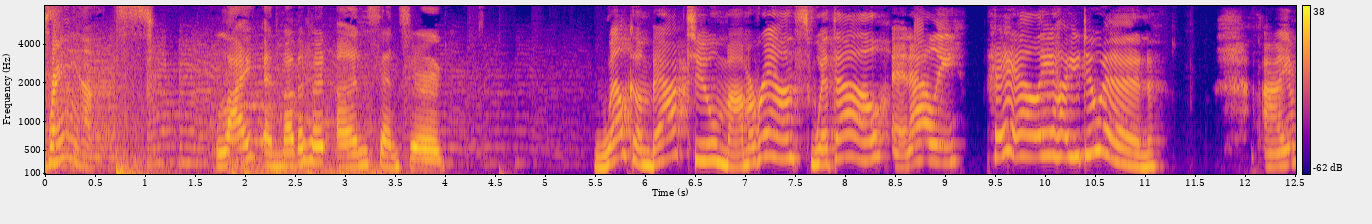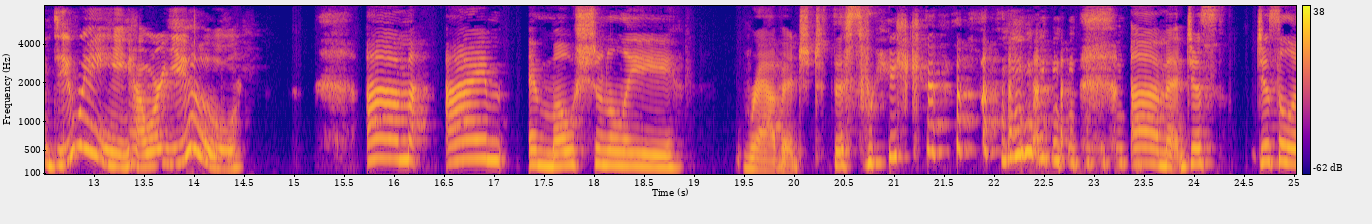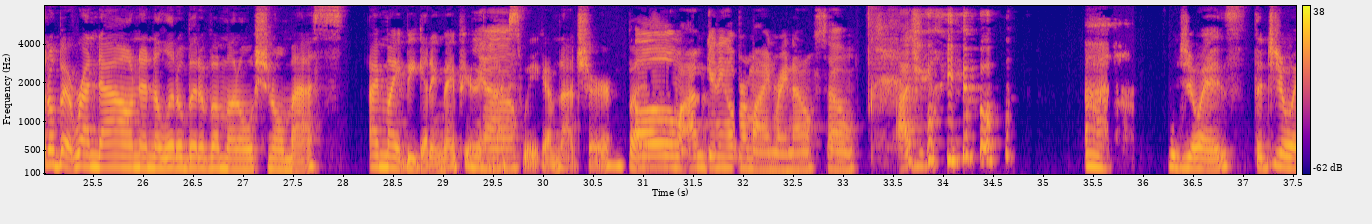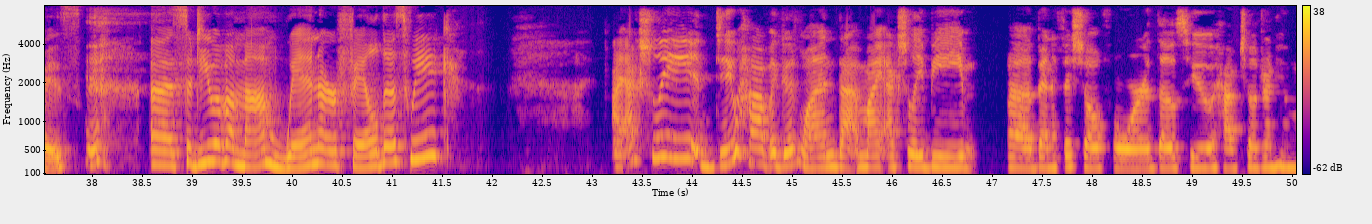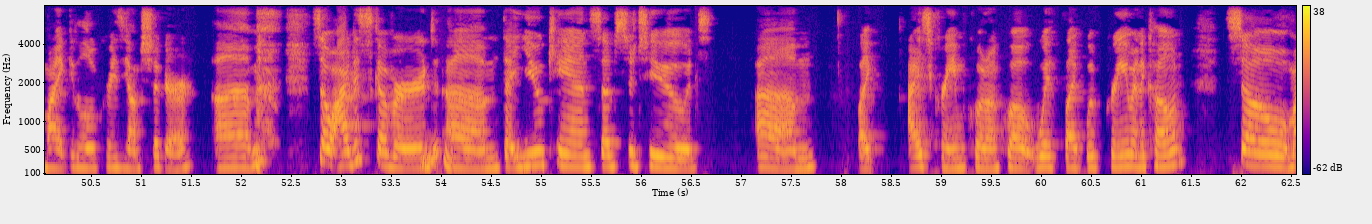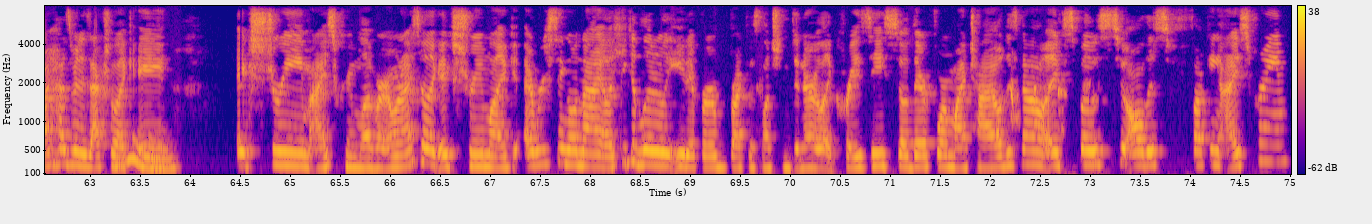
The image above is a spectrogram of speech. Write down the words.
Rants. Life and motherhood uncensored. Welcome back to Mama Rants with Ell. And Ali. Hey Ali, how you doing? I am doing. How are you? Um, I'm emotionally ravaged this week. um, just just a little bit run down and a little bit of an emotional mess. I might be getting my period Yeah. next week. I'm not sure, but Oh, I'm getting over mine right now. So I feel you. Ah, the joys, the joys. Uh, so, do you have a mom win or fail this week? I actually do have a good one that might actually be uh, beneficial for those who have children who might get a little crazy on sugar. Um, so I discovered um, that you can substitute um, ice cream, quote unquote, with like whipped cream and a cone. So my husband is actually like a Ooh. Extreme ice cream lover. And when I say like extreme, like every single night, like he could literally eat it for breakfast, lunch, and dinner like crazy. So therefore, my child is now exposed to all this fucking ice cream.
